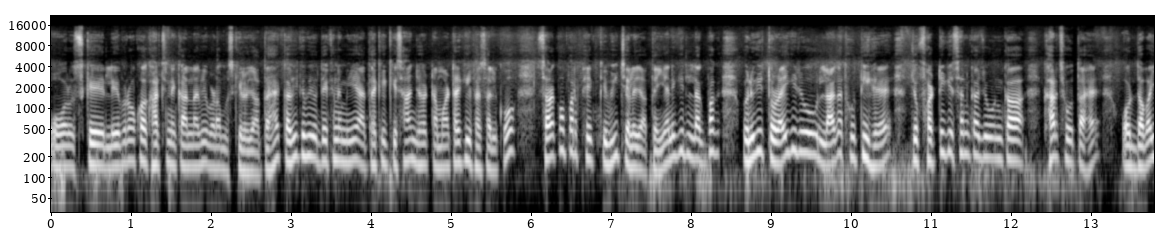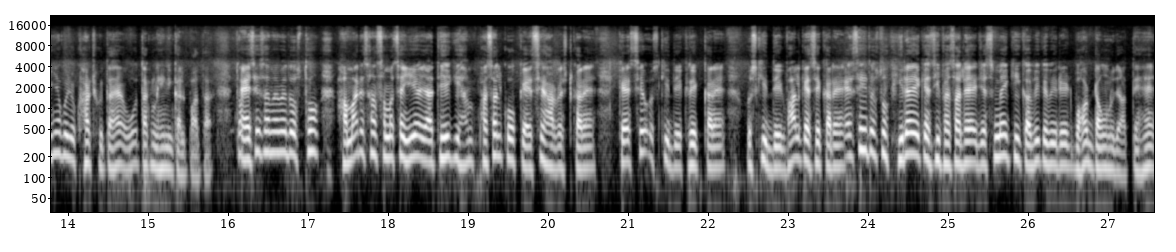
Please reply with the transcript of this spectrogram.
और उसके लेबरों का खर्च निकालना भी बड़ा मुश्किल हो जाता है। कभी कभी देखने में ये आता है कि किसान जो है टमाटर की फ़सल को सड़कों पर फेंक के भी चले जाते हैं। यानी कि लगभग उनकी तोड़ाई की जो लागत होती है, जो फर्टिगेशन का जो उनका खर्च होता है और दवाइयों को जो खर्च होता है वो तक नहीं निकल पाता। तो ऐसे समय में दोस्तों, हमारे साथ समस्या ये आ जाती है कि हम फ़सल को कैसे हार्वेस्ट करें, कैसे उसकी देखरेख करें, उसकी देखभाल कैसे करें। ऐसे ही दोस्तों, खीरा एक ऐसी फ़सल है जिसमें कि कभी कभी रेट बहुत डाउन हो जाते हैं,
